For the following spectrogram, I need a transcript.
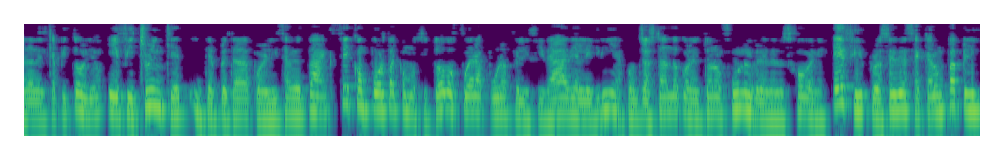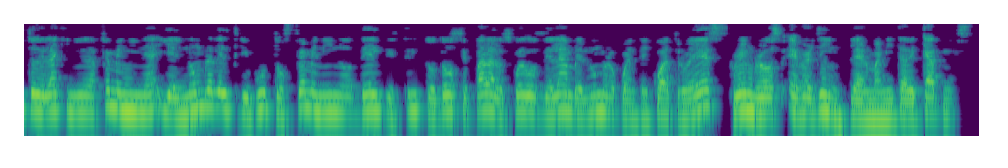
del Capitolio, Effie Trinket, interpretada por Elizabeth Banks, se comporta como si todo fuera pura felicidad y alegría, contrastando con el tono fúnebre de los jóvenes. Effie procede a sacar un papelito de la quiniela femenina y el nombre del tributo femenino del Distrito 12 para los Juegos del Hambre número 44 es Primrose Everdeen, la hermanita de Katniss.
